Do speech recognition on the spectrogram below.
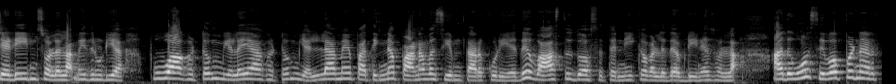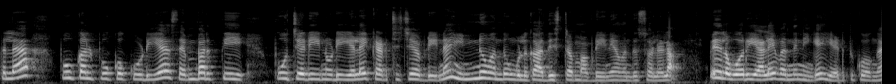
செடின்னு சொல்லலாம். இதனுடைய பூவாகட்டும் இலையாகட்டும் எல்லாமே பார்த்திங்கன்னா பணவசியம் தரக்கூடியது. வாஸ்து தோஷத்தை நீக்க வல்லது அப்படின்னே சொல்லலாம். அதுவும் சிவப்பு நிறத்தில் பூக்கள் பூக்கக்கூடிய செம்பருத்தி பூச்செடியினுடைய இலை கிடச்சிச்சு அப்படின்னா இன்னும் வந்து உங்களுக்கு அதிர்ஷ்டம் அப்படின்னே வந்து சொல்லலாம். இப்போ இதில் ஒரு இலை வந்து நீங்கள் எடுத்துக்கோங்க.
